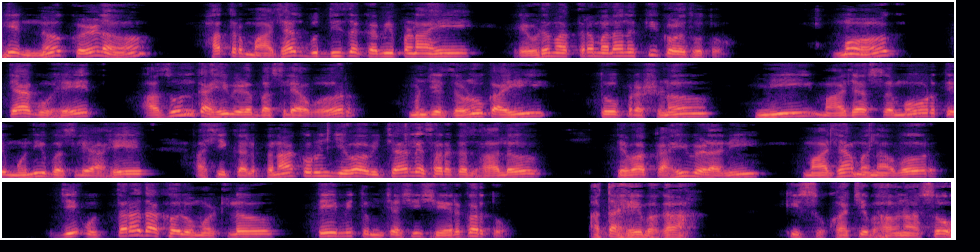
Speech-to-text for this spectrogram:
हे न कळणं हा तर माझ्याच बुद्धीचा कमीपणा आहे एवढं मात्र मला नक्की कळत होतं. मग त्या गुहेत अजून काही वेळ बसल्यावर म्हणजे जणू काही तो प्रश्न मी माझ्यासमोर ते मुनी बसले आहेत अशी कल्पना करून जेव्हा विचारल्यासारखं झालं तेव्हा काही वेळानी माझ्या मनावर जे उत्तर दाखवलं म्हटलं ते मी तुमच्याशी शेअर करतो. आता हे बघा की सुखाची भावना असो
